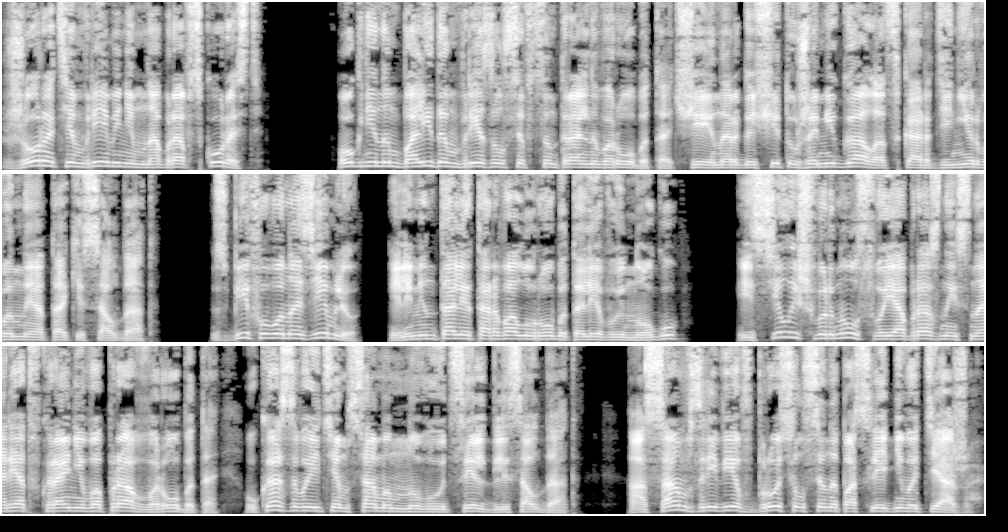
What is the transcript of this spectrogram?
Жора, тем временем, набрав скорость, огненным болидом врезался в центрального робота, чей энергощит уже мигал от скоординированной атаки солдат. Сбив его на землю, элементаль оторвал у робота левую ногу и силой швырнул своеобразный снаряд в крайнего правого робота, указывая тем самым новую цель для солдат, а сам, взревев, бросился на последнего тяжа.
